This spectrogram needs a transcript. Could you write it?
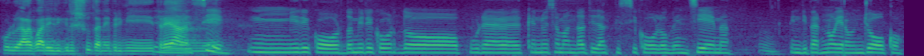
con la quale eri cresciuta nei primi tre Eh, anni? Sì, mm, mi ricordo, mi ricordo pure che noi siamo andati dal psicologo insieme, Mm. quindi per noi era un gioco,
